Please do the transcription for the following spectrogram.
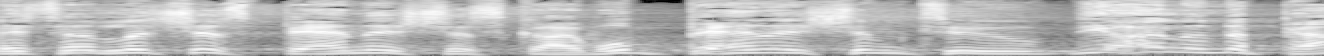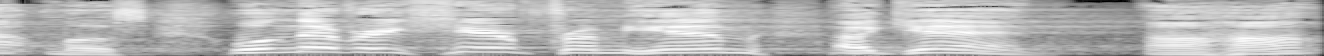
They said, let's just banish this guy. We'll banish him to the island of Patmos. We'll never hear from him again. Uh huh.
